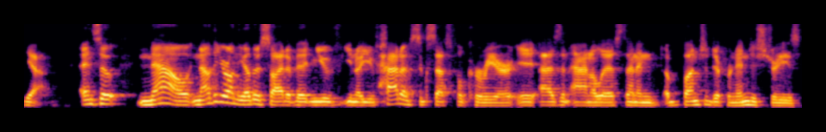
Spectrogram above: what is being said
Yeah. And so now, now that you're on the other side of it, and you've you know you've had a successful career as an analyst and in a bunch of different industries,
